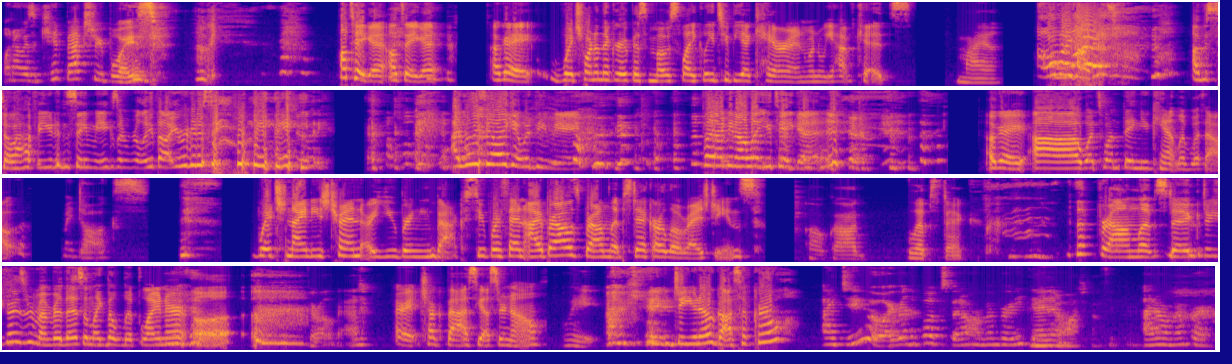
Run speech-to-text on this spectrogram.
When I was a kid, Backstreet Boys. okay. I'll take it. I'll take it. Okay. Which one in the group is most likely to be a Karen when we have kids? Maya. Oh my god. I'm so happy you didn't say me because I really thought you were going to say me. I really feel like it would be me. But I mean, I'll let you take it. okay. Uh, what's one thing you can't live without? My dogs. Which 90s trend are you bringing back? Super thin eyebrows, brown lipstick, or low rise jeans? Oh god. Lipstick. brown lipstick. Do you guys remember this? And like the lip liner? They're all bad. All right, Chuck Bass, yes or no? Wait, I'm kidding. Do you know Gossip Girl? I do. I read the books, but I don't remember anything. Yeah, I didn't watch Gossip Girl. I don't remember.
